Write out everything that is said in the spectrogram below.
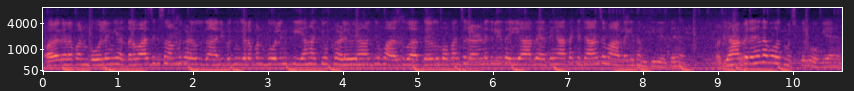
और अगर अपन बोलेंगे दरवाजे के सामने खड़े होकर गाली बकेंगे अगर अपन बोलेंगे कि यहाँ क्यों खड़े हो यहाँ क्यों फालतू बात करो तो अपन से लड़ने के लिए तैयार रहते हैं यहाँ तक कि जान से मारने की धमकी देते हैं। अच्छा। यहाँ पे रहना बहुत मुश्किल हो गया है।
